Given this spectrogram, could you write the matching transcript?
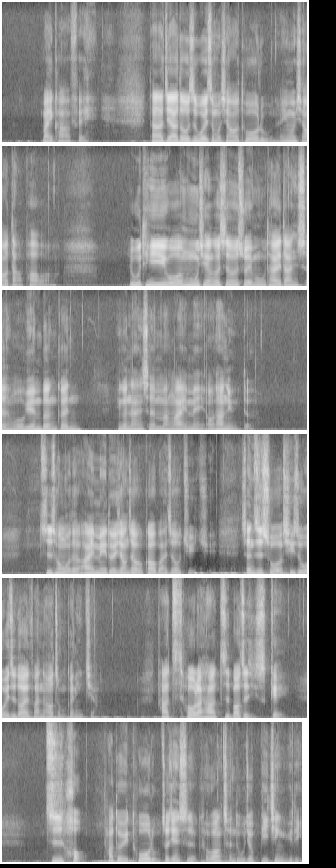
卖咖啡。大家都是为什么想要脱乳呢？因为想要打炮啊。如题，我目前二十二岁，母胎单身。我原本跟一个男生蛮暧昧哦，他女的。自从我的暧昧对象在我告白之后拒绝，甚至说其实我一直都在烦恼要怎么跟你讲。他后来他自曝自己是 gay 之后。他对于脱鲁这件事的渴望程度就逼近于零。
